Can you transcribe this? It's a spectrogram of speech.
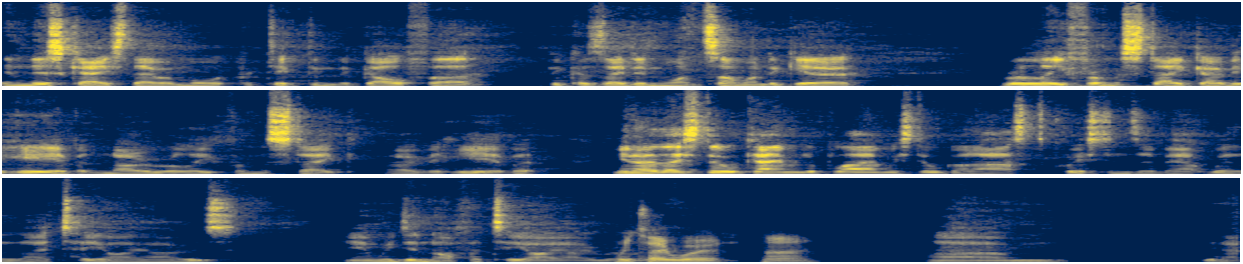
in this case, they were more protecting the golfer because they didn't want someone to get a relief from mistake over here, but no relief from mistake over here. But you know, they still came into play, and we still got asked questions about whether they're TIOs, and we didn't offer TIO. Relief. Which they weren't. No. Um, you know,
